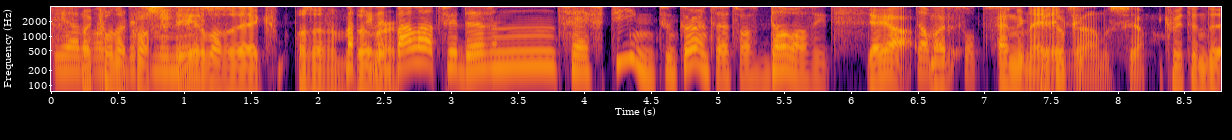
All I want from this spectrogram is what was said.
Ja, maar ik vond dat qua sfeer was er eigenlijk was er een Maar Tame bummer. Impala 2015, toen Currents uit was, dat was iets. Ja, ja, Dat maar, was zot. En ik Nee, weet ook, examens, ja. ik weet in, de,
